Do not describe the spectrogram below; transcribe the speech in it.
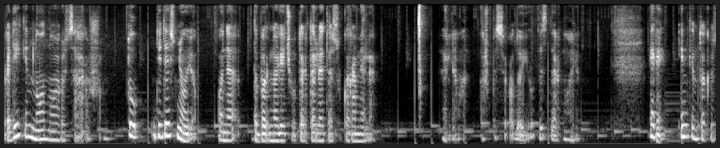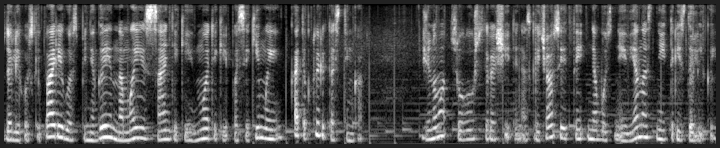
Pradėkim nuo norų sąrašo. Tų didesniųjų, o ne dabar norėčiau tartaletę su karamelė. Vėl man, aš pasirodo jų vis dar noriu. Gerai, imkim tokius dalykus kaip pareigos, pinigai, namai, santykiai, nuotykiai, pasiekimai, ką tik turi tas tinka. Žinoma, siūlau užsirašyti, nes greičiausiai tai nebus nei vienas, nei trys dalykai.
